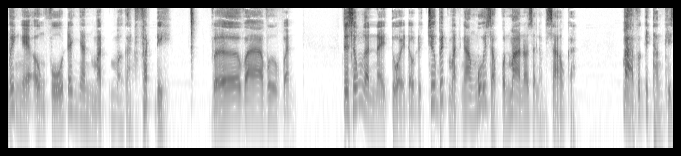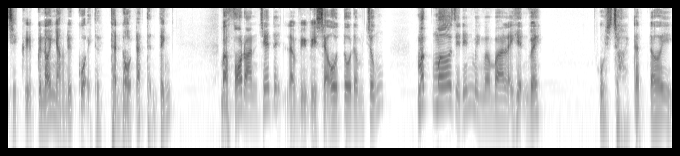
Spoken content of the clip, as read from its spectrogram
mới nghe ông Phú đã nhăn mặt mà gạt phát đi. Vơ va vơ vẩn. Tôi sống gần này tuổi đầu được chưa biết mặt ngang mũi dọc con ma nó ra làm sao cả. Bà với cái thằng kia chỉ cứ, cứ nói nhằng đứa cuội thôi. Thần hồn đắt thần tính. Bà phó đoan chết đấy là vì vì xe ô tô đâm trúng. Mắc mơ gì đến mình mà bà lại hiện về. Ôi trời đất ơi.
